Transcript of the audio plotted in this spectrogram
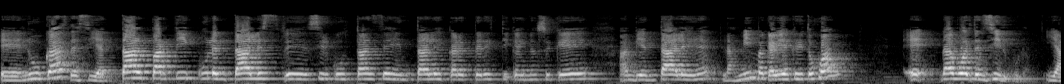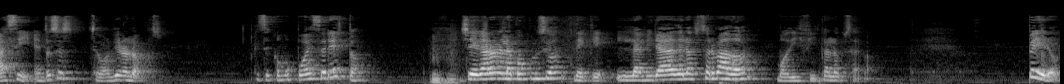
eh, Lucas decía tal partícula en tales eh, circunstancias, en tales características y no sé qué, ambientales, ¿eh? las mismas que había escrito Juan, da vuelta en círculo. Y así. Entonces se volvieron locos. Dice, ¿cómo puede ser esto? Llegaron a la conclusión de que la mirada del observador modifica al observador. Pero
